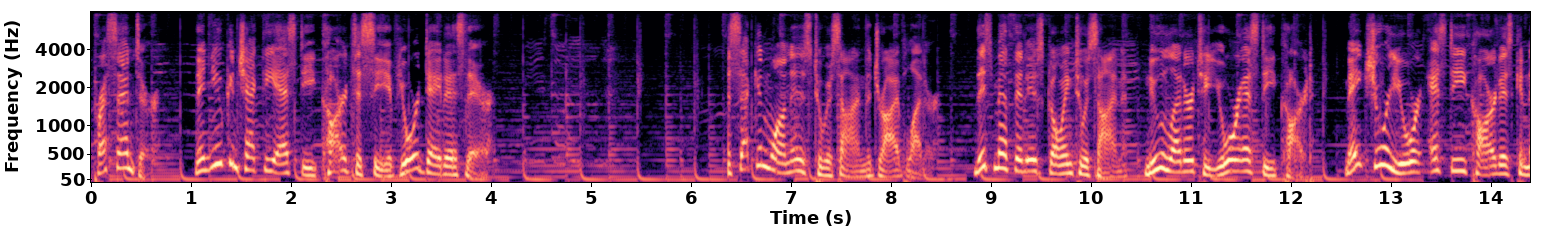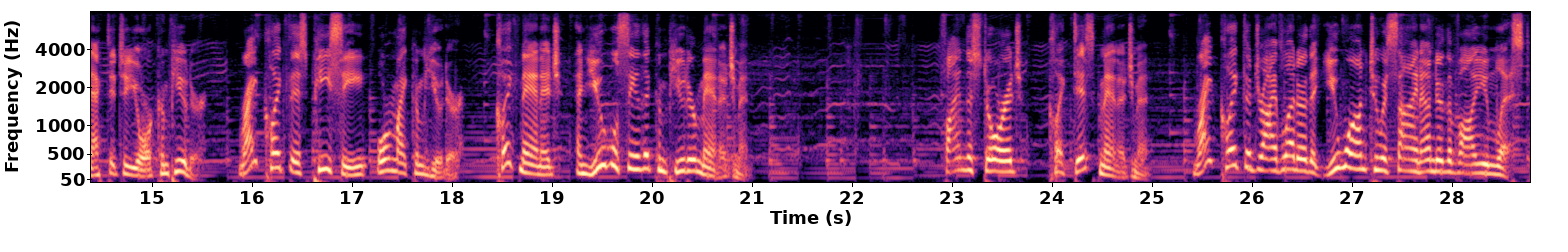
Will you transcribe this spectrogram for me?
Press enter. Then you can check the SD card to see if your data is there. The second one is to assign the drive letter. This method is going to assign new letter to your SD card. Make sure your SD card is connected to your computer. Right-click this PC or my computer. Click Manage and you will see the computer management. Find the storage, click Disk Management. Right-click the drive letter that you want to assign under the volume list,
